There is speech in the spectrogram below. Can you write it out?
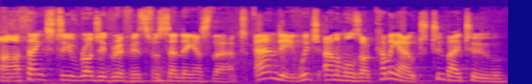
Our thanks to Roger Griffiths for sending us that. Andy, which animals are coming out two by two?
